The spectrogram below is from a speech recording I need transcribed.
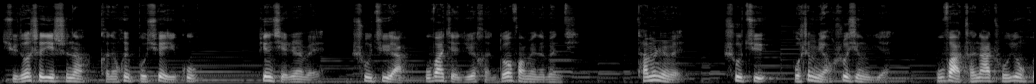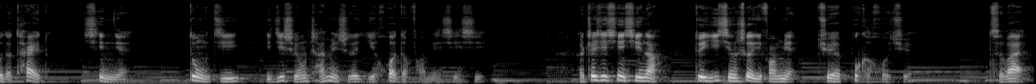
许多设计师呢可能会不屑一顾。并且认为数据啊无法解决很多方面的问题。他们认为数据不是描述性语言，无法传达出用户的态度、信念、动机以及使用产品时的疑惑等方面信息。而这些信息呢，对移情设计方面却不可或缺。此外，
